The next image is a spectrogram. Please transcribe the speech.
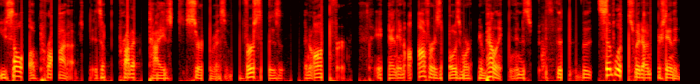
you sell a product. It's a productized service versus an offer. And an offer is always more compelling. And it's, it's the, the simplest way to understand the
